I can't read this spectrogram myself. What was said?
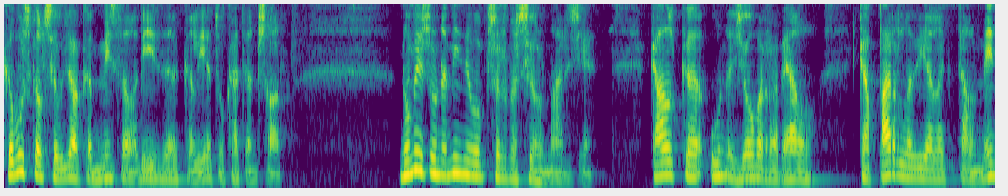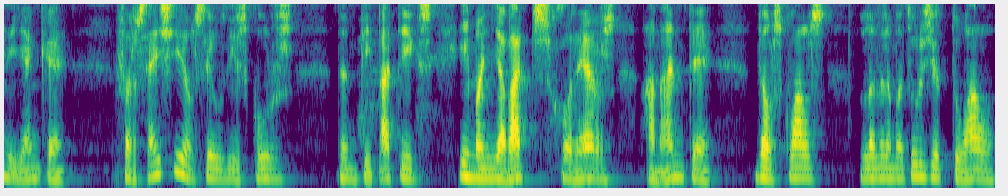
que busca el seu lloc enmig de la vida que li ha tocat en sort. Només una mínima observació al marge. Cal que una jove rebel que parla dialectalment i llenca farceixi el seu discurs d'antipàtics i manllevats joders amante, dels quals la dramaturgia actual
